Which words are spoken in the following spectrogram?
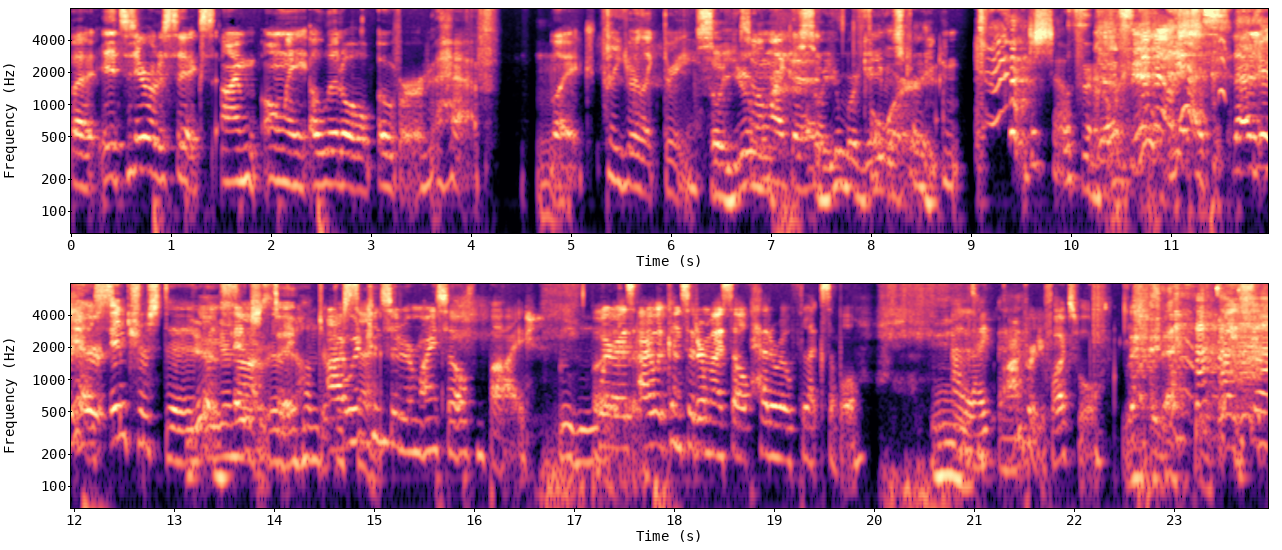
But it's zero to six. I'm only a little over half. Mm. Like Like you're like three. so you're So I'm more, like a so you're more gay than four. straight. I'm- Yes. yes, that, You're, yes. you're interested, but Yes. you're not Interested. really hundred I would consider myself bi. but Whereas I would consider myself hetero flexible. Mm. like that. I'm pretty flexible. That's pretty- Like so,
